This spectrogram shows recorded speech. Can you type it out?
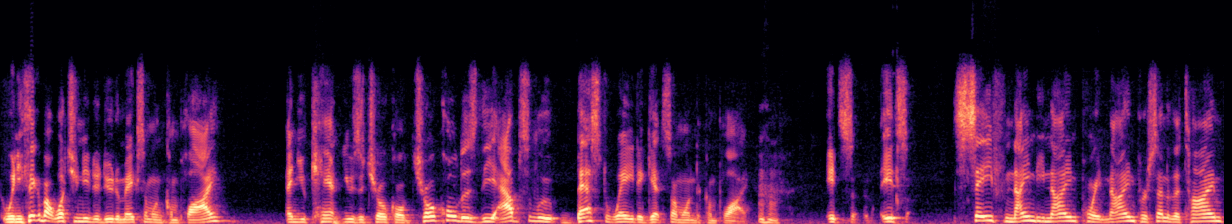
when you think about what you need to do to make someone comply, and you can't use a chokehold, chokehold is the absolute best way to get someone to comply. Mm-hmm. It's it's safe 99.9% of the time.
